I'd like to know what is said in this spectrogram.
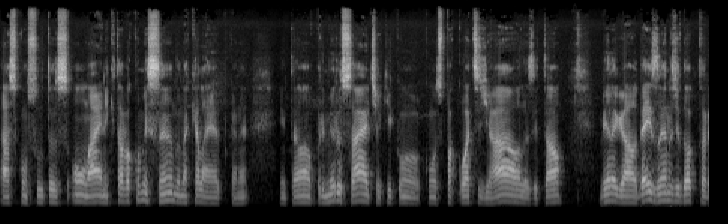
as consultas online, que estava começando naquela época. Né. Então, o primeiro site aqui com, com os pacotes de aulas e tal, bem legal. 10 anos de Dr.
